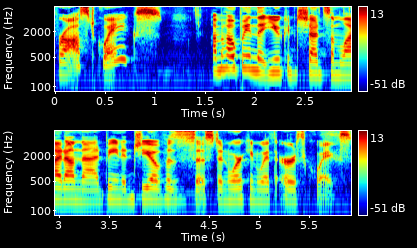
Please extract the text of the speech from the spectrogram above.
frost quakes. I'm hoping that you can shed some light on that, being a geophysicist and working with earthquakes.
